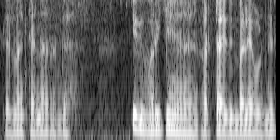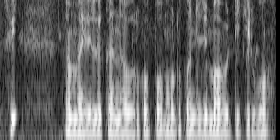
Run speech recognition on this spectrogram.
இதெல்லாம் கிணறுங்க. இது வரைக்கும் கரெக்டாக இது மேலே விழுந்துருச்சு. நம்ம இதில் அந்த ஒரு கொப்பை மட்டும் கொஞ்சம் கொஞ்சமாக வெட்டிக்கிடுவோம்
